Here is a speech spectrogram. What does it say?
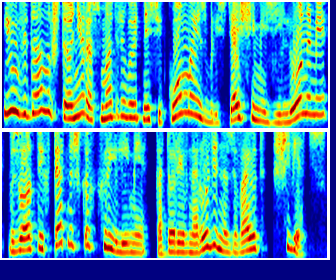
и увидала, что они рассматривают насекомые с блестящими зелеными в золотых пятнышках крыльями, которые в народе называют швец.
